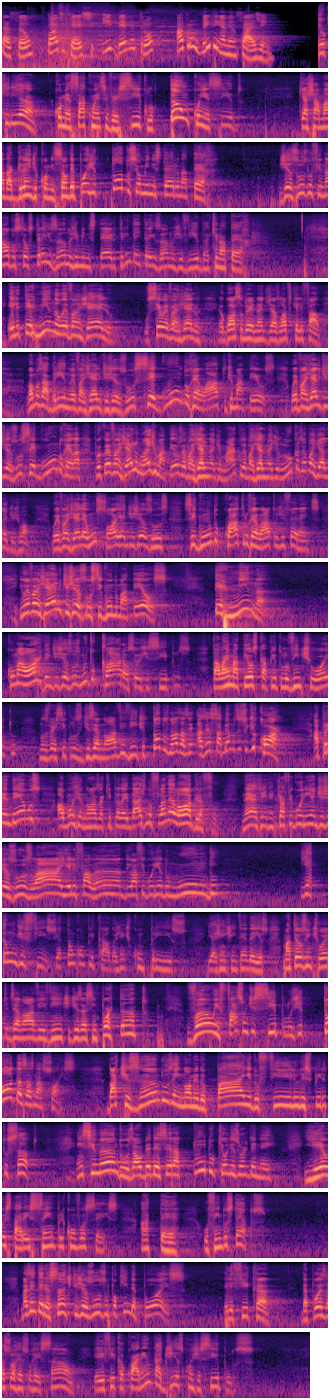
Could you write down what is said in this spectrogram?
Estação Podcast IB Metrô. Aproveitem a mensagem. Eu queria começar com esse versículo tão conhecido, que é a chamada Grande Comissão, depois de todo o seu ministério na terra. Jesus, no final dos seus três anos de ministério, 33 anos de vida aqui na terra, ele termina o evangelho, o seu evangelho. Eu gosto do Hernandes Dias Lopes que ele fala: Vamos abrir no Evangelho de Jesus, segundo o relato de Mateus. O Evangelho de Jesus, segundo o relato. Porque o Evangelho não é de Mateus, o Evangelho não é de Marcos, o Evangelho não é de Lucas, o Evangelho não é de João. O Evangelho é um só e é de Jesus, segundo quatro relatos diferentes. E o Evangelho de Jesus, segundo Mateus, termina com uma ordem de Jesus muito clara aos seus discípulos. Está lá em Mateus capítulo 28, nos versículos 19 e 20. Todos nós, às vezes, sabemos isso de cor. Aprendemos, alguns de nós aqui pela idade, no flanelógrafo. Né? A, gente, tinha uma figurinha de Jesus lá, e ele falando, e uma figurinha do mundo. E é tão difícil, é tão complicado a gente cumprir isso e a gente entender isso. Mateus 28, 19 e 20 diz assim: Portanto, vão e façam discípulos de todas as nações, batizando-os em nome do Pai, do Filho e do Espírito Santo, ensinando-os a obedecer a tudo o que eu lhes ordenei e eu estarei sempre com vocês até o fim dos tempos. Mas é interessante que Jesus, um pouquinho depois, ele fica, depois da sua ressurreição, ele fica 40 dias com os discípulos.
